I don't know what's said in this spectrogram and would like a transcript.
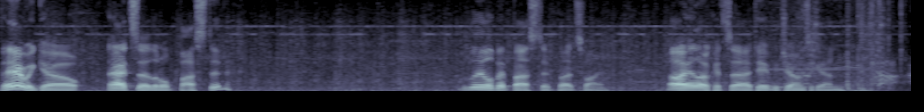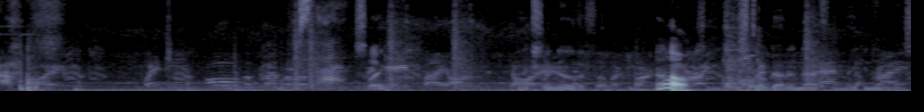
There we go. That's a little busted. A little bit busted, but it's fine. Oh, hey, look, it's uh, Davy Jones again. Who's that? Slate? I actually know the fella. Oh, He's still got a knack for making enemies.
